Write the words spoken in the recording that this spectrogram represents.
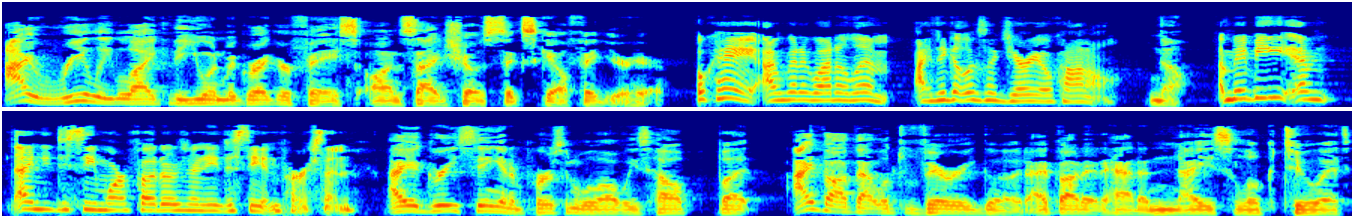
I really like the Ewan McGregor face on Sideshow's 6 scale figure here. Okay, I'm gonna go out on a limb. I think it looks like Jerry O'Connell. No. Maybe um, I need to see more photos or need to see it in person. I agree seeing it in person will always help, but I thought that looked very good. I thought it had a nice look to it.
